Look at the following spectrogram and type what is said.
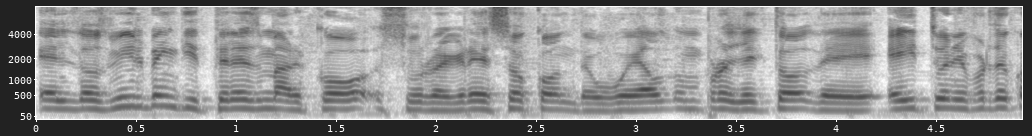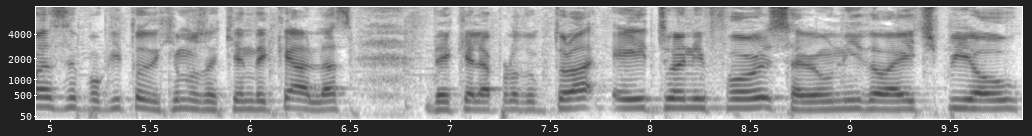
el 2023 marcó su regreso con The Whale, un proyecto de A24. ¿Te acuerdas? Hace poquito dijimos aquí en De qué hablas, de que la productora A24 se había unido a HBO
